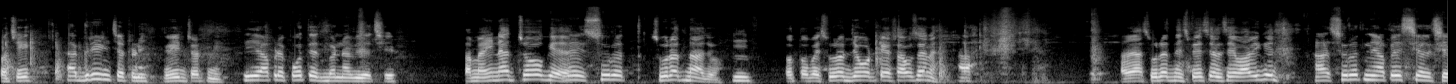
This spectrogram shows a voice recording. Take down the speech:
પછી? આ ગ્રીન ચટણી. ગ્રીન ચટણી. એ આપણે પોતે જ બનાવીએ છીએ. તમે અહીંના જ છો કે? નહીં સુરત. સુરત ના છો તો તો ભાઈ સુરત જેવો ટેસ્ટ આવશે ને? હા. હવે આ સુરતની સ્પેશિયલ સેવ આવી ગઈ હા સુરત સુરતની આ સ્પેશિયલ છે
